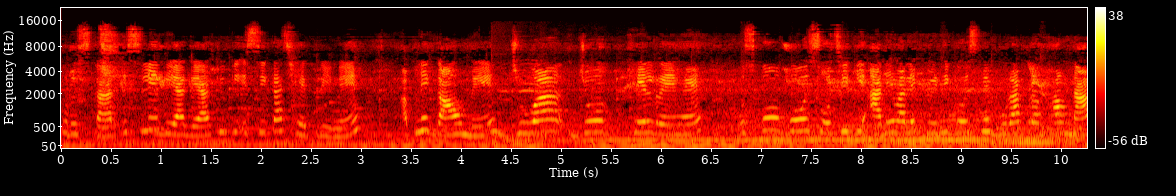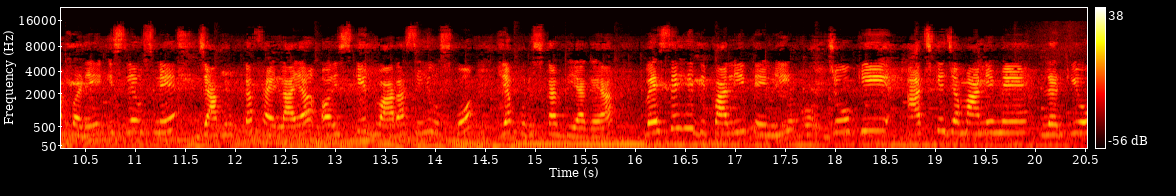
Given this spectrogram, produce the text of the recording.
पुरस्कार इसलिए दिया गया क्योंकि इसी का छेत्री ने अपने गाँव में जुआ जो खेल रहे हैं उसको वो सोची कि आने वाले पीढ़ी को इसमें बुरा प्रभाव ना पड़े इसलिए उसने जागरूकता फैलाया और इसके द्वारा से ही उसको यह पुरस्कार दिया गया। वैसे ही दीपाली तेली जो कि आज के ज़माने में लड़कियों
